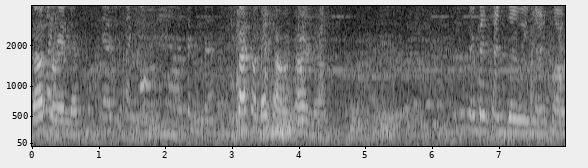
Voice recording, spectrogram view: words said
That was like- Miranda. yeah, she was like, follow me on da, da, da. It's past my bedtime. I'm tired now. Her bedtime's literally 9 o'clock.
